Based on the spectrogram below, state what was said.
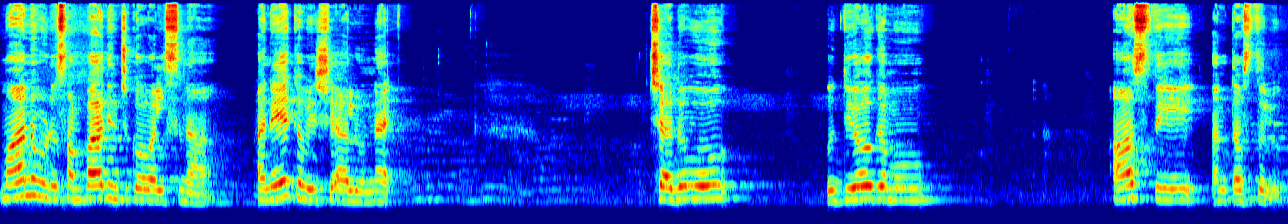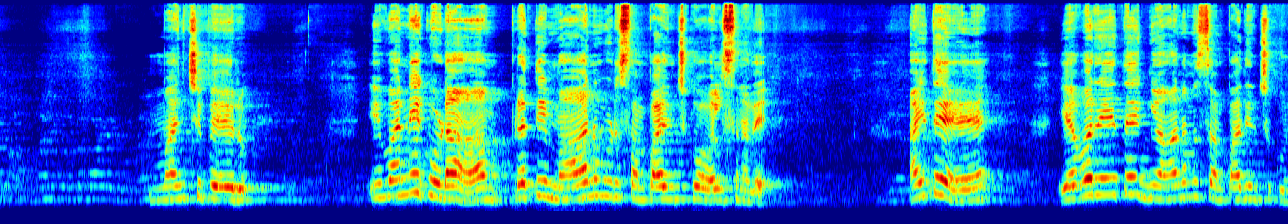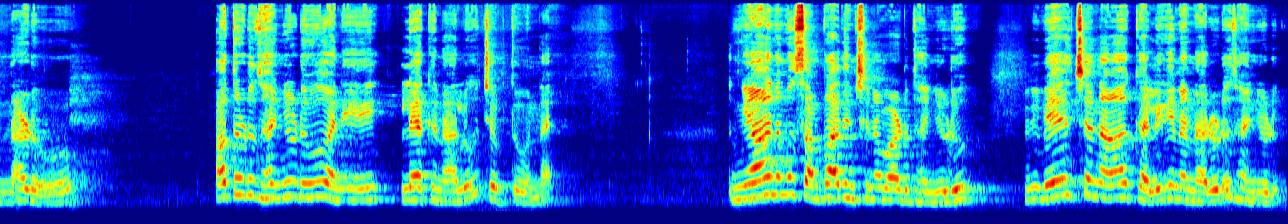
మానవుడు సంపాదించుకోవలసిన అనేక విషయాలు ఉన్నాయి. చదువు ఉద్యోగము ఆస్తి అంతస్తులు మంచి పేరు ఇవన్నీ కూడా ప్రతి మానవుడు సంపాదించుకోవలసినవే. అయితే ఎవరైతే జ్ఞానము సంపాదించుకున్నాడో అతడు ధన్యుడు అని లేఖనాలు చెబుతూ ఉన్నాయి. జ్ఞానము సంపాదించిన వాడు ధన్యుడు వివేచన కలిగిన నరుడు ధన్యుడు.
